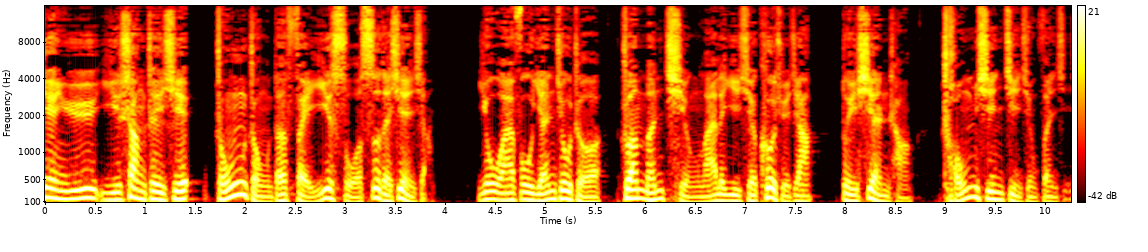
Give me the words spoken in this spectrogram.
鉴于以上这些种种的匪夷所思的现象，UFO 研究者专门请来了一些科学家，对现场重新进行分析。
